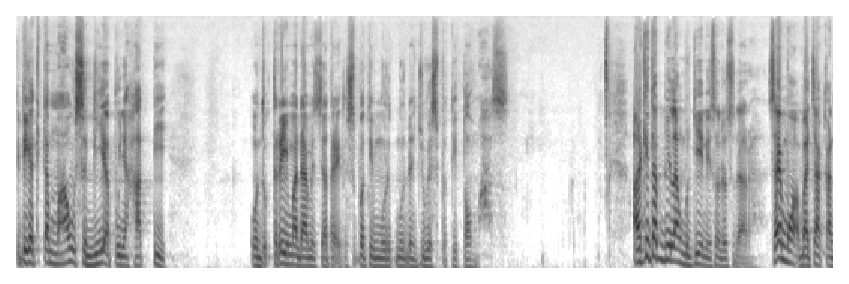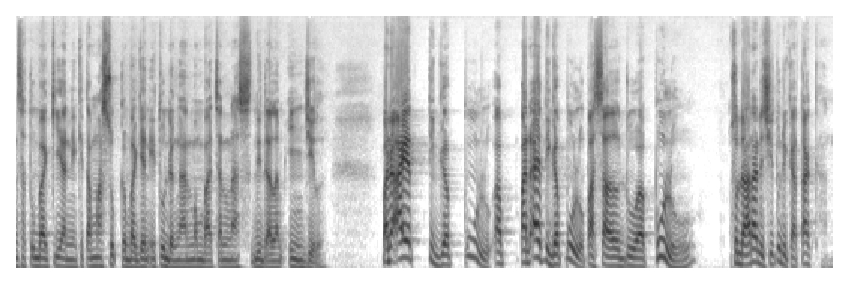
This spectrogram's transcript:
Ketika kita mau sedia punya hati untuk terima damai sejahtera itu seperti murid-murid dan juga seperti Thomas. Alkitab bilang begini saudara-saudara. Saya mau bacakan satu bagian nih. Kita masuk ke bagian itu dengan membaca nas di dalam Injil. Pada ayat 30, uh, eh, pada ayat 30 pasal 20, saudara di situ dikatakan,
